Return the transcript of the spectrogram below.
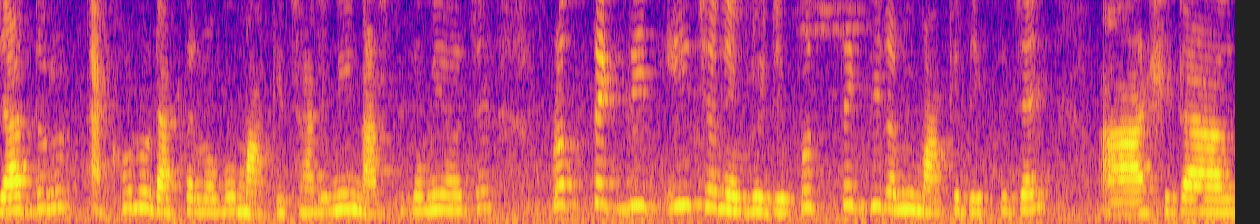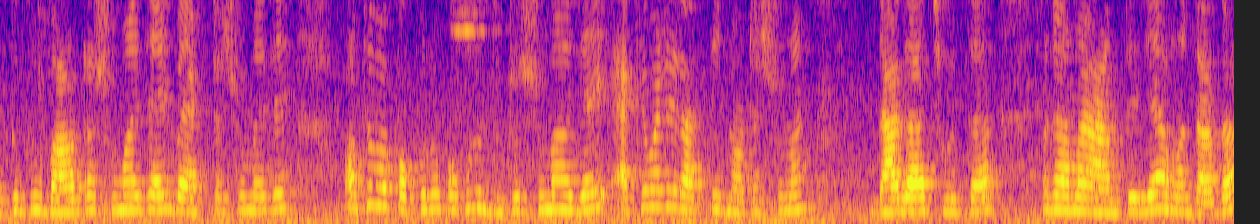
যার দরুন এখনও ডাক্তারবাবু মাকে ছাড়েনি, নার্সিংহোমে হয়েছে প্রত্যেক দিন ইচ অ্যান্ড এভরিডে প্রত্যেক দিন আমি মাকে দেখতে চাই। আর সেটা দুপুর বারোটার সময় যাই বা একটার সময় যাই, অথবা কখনো কখনো দুটোর সময় যাই। একেবারে রাত্রি নটার সময় দাদা, ছোটদা মানে আমার আনতে যায়, আমার দাদা।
